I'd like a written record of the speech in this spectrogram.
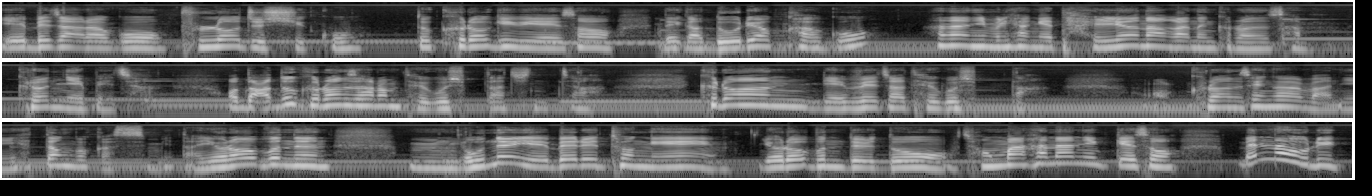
예배자라고 불러주시고 또 그러기 위해서 내가 노력하고 하나님을 향해 달려나가는 그런 삶, 그런 예배자. 어, 나도 그런 사람 되고 싶다, 진짜. 그런 예배자 되고 싶다. 어, 그런 생각을 많이 했던 것 같습니다. 여러분은 음, 오늘 예배를 통해 여러분들도 정말 하나님께서 맨날 우리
